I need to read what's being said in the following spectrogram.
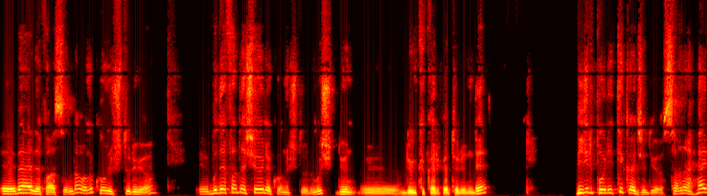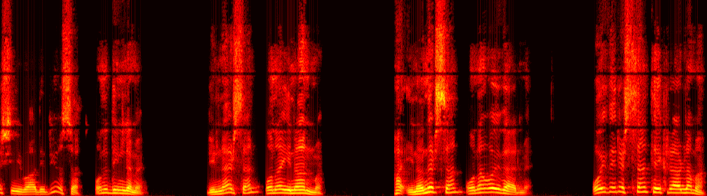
E, ve her defasında onu konuşturuyor. E, bu defa da şöyle konuşturmuş dün e, dünkü karikatüründe. Bir politikacı diyor sana her şeyi vaat ediyorsa onu dinleme. Dinlersen ona inanma. Ha inanırsan ona oy verme. Oy verirsen tekrarlama.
